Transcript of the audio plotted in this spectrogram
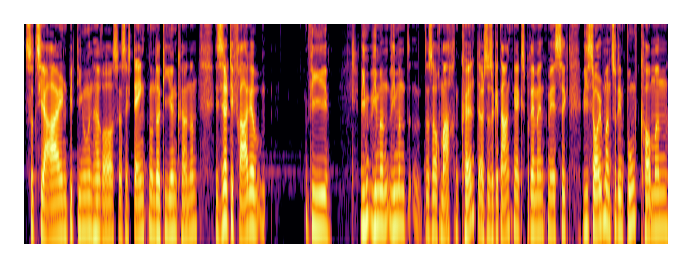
sozialen Bedingungen heraus, was nicht denken und agieren können. Es ist halt die Frage, wie wie, wie, man, wie man das auch machen könnte, also so gedankenexperimentmäßig, wie soll man zu dem Punkt kommen,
